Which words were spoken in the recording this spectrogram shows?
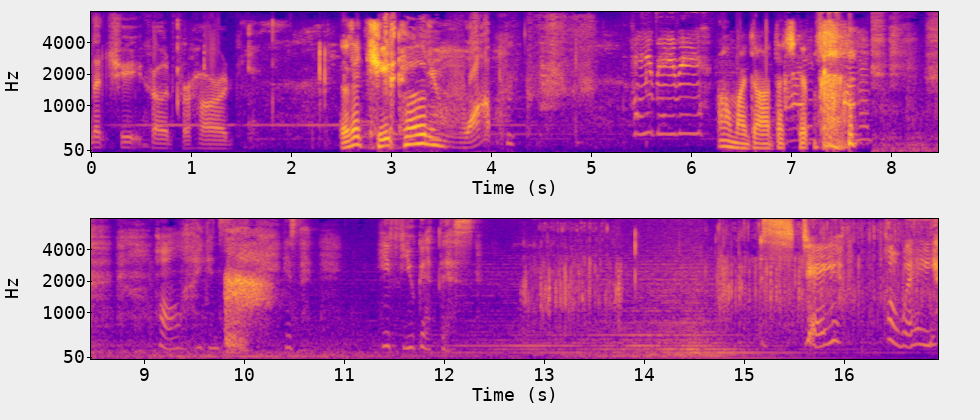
The cheat code for hard. There's a cheat code? You whop? Hey, baby. Oh my god, that I scared just All I can say is that if you get this, stay away.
